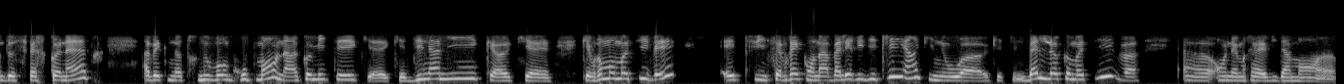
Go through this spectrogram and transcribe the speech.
de se faire connaître. Avec notre nouveau groupement, on a un comité qui est, dynamique, euh, qui est, qui est vraiment motivé. Et puis c'est vrai qu'on a Valérie Ditli, hein, qui, nous, euh, qui est une belle locomotive. Euh, on aimerait évidemment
